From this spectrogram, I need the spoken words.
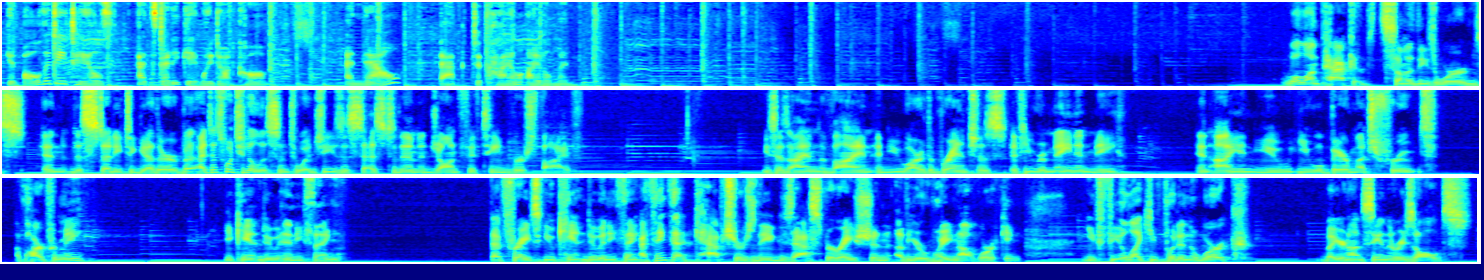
Get all the details at studygateway.com. And now, back to Kyle Idleman. We'll unpack some of these words in this study together, but I just want you to listen to what Jesus says to them in John 15, verse 5. He says, I am the vine and you are the branches. If you remain in me and I in you, you will bear much fruit. Apart from me, you can't do anything. That phrase, you can't do anything, I think that captures the exasperation of your way not working. You feel like you've put in the work, but you're not seeing the results.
